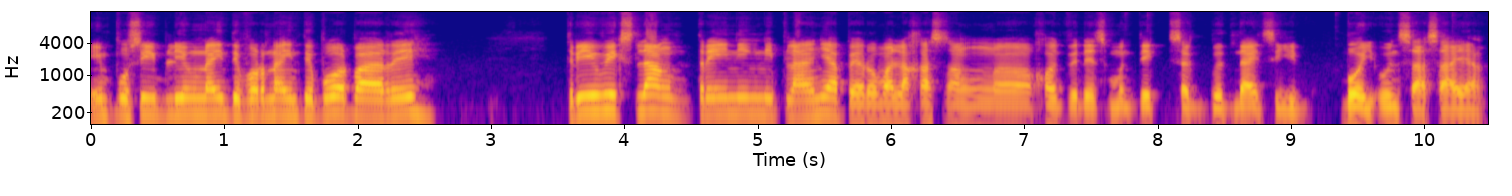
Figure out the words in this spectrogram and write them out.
Imposible yung 94-94 pare. 3 weeks lang training ni Planya pero malakas ang uh, confidence muntik sa good night si Boy Unsa sayang.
